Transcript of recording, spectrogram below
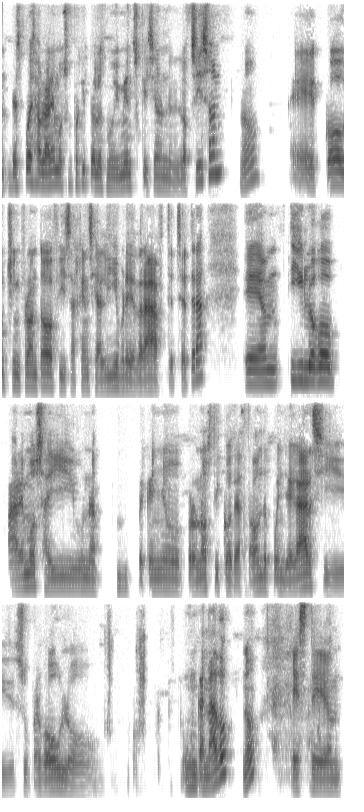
Después hablaremos un poquito de los movimientos que hicieron en el off-season, ¿no? Eh, coaching, front office, agencia libre, draft, etcétera. Um, y luego haremos ahí un pequeño pronóstico de hasta dónde pueden llegar, si Super Bowl o un ganado, ¿no? Este, um,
